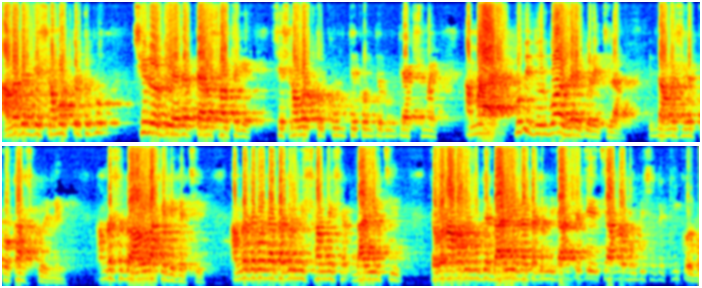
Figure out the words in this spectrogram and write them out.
আমাদের যে সামর্থ্যটুকু ছিল দুই সাল থেকে, সে সামর্থ্য কমতে কমতে কমতে এক সময় আমরা খুবই দুর্বল হয়ে পড়েছিলাম, কিন্তু আমরা সেটা প্রকাশ করিনি। আমরা শুধু আল্লাহকে ডেকেছি আমরা যখন নেতাকর্মীর সামনে দাঁড়িয়েছি, যখন আমাদের মধ্যে দাঁড়িয়ে নেতাকর্মী জানতে চেয়েছি আমরা ভবিষ্যতে কি করব,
